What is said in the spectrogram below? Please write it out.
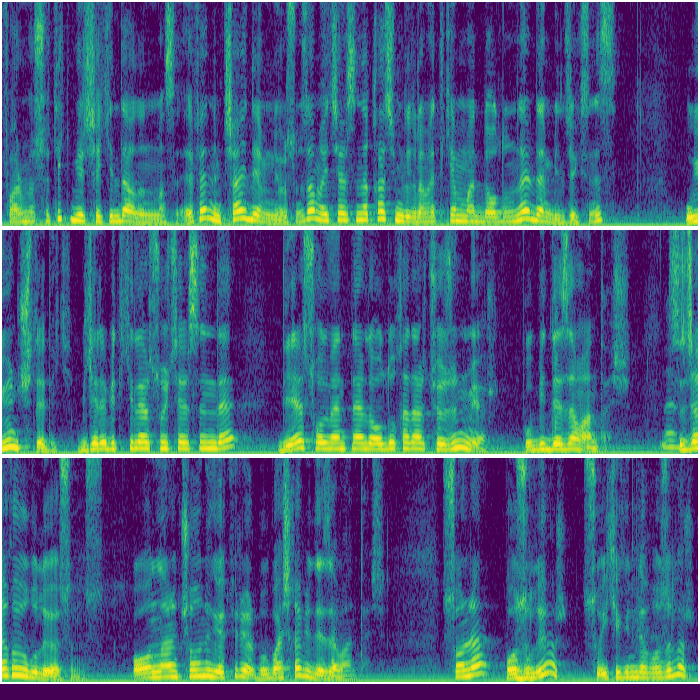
farmasötik bir şekilde alınması. Efendim çay demliyorsunuz ama içerisinde kaç miligram etken madde olduğunu nereden bileceksiniz? Uyunç dedik. Bir kere bitkiler su içerisinde diğer solventlerde olduğu kadar çözünmüyor. Bu bir dezavantaj. Evet. Sıcak uyguluyorsunuz. O onların çoğunu götürüyor. Bu başka bir dezavantaj. Sonra bozuluyor. Su iki günde bozulur.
